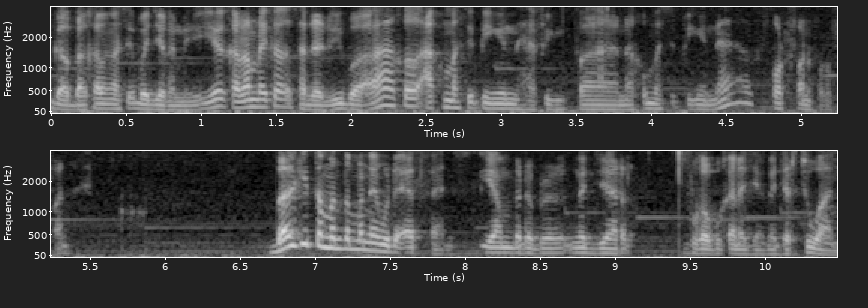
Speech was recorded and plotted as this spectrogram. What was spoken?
nggak bakal ngasih wejangan ini ya karena mereka sadar diri bahwa ah, aku, aku masih pingin having fun aku masih pingin ya for fun for fun bagi teman-teman yang udah advance yang benar-benar ngejar bukan-bukan aja ngejar cuan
